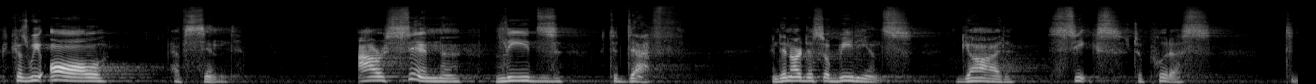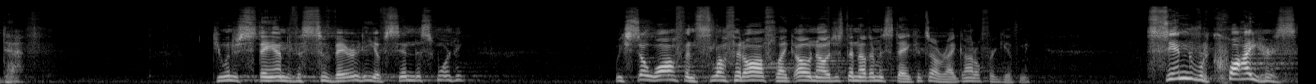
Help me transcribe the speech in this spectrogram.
because we all have sinned." Our sin leads to death. And in our disobedience, God seeks to put us to death. Do you understand the severity of sin this morning? We so often slough it off like, oh no, just another mistake. It's all right. God will forgive me. Sin requires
